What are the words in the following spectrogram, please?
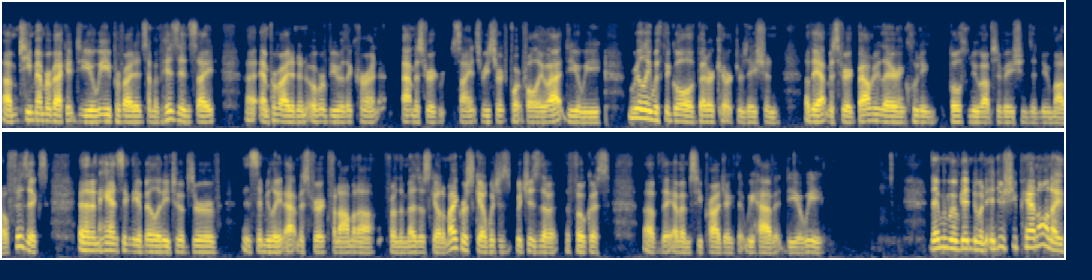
um, team member back at DOE, provided some of his insight uh, and provided an overview of the current atmospheric science research portfolio at DOE, really with the goal of better characterization of the atmospheric boundary layer, including both new observations and new model physics, and then enhancing the ability to observe and simulate atmospheric phenomena from the mesoscale to microscale, which is which is the, the focus of the MMC project that we have at DOE. Then we moved into an industry panel, and I,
